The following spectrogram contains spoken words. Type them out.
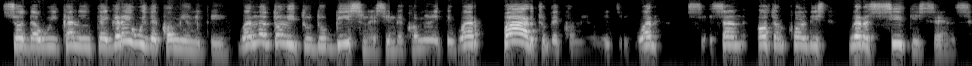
so that we can integrate with the community. We're not only to do business in the community, we're part of the community. We're, some author call this, we're citizens,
